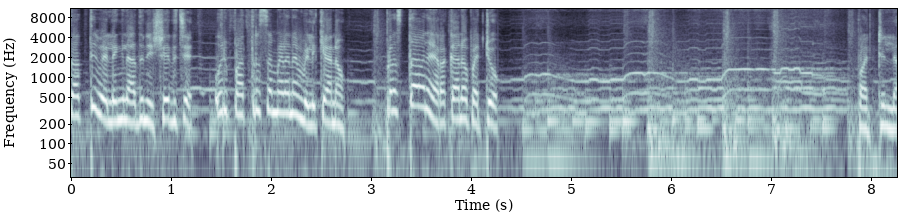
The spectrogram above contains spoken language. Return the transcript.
സത്യമല്ലെങ്കിൽ അത് നിഷേധിച്ച് ഒരു പത്രസമ്മേളനം വിളിക്കാനോ പ്രസ്താവന ഇറക്കാനോ പറ്റുമോ പറ്റില്ല.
